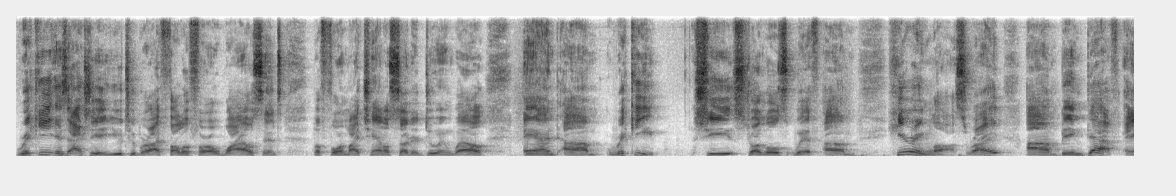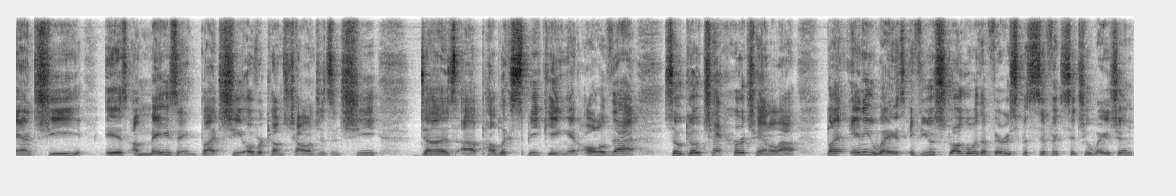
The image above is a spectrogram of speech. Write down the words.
Rikki is actually a YouTuber I follow for a while since before my channel started doing well. And um, Rikki she struggles with um, hearing loss, right? Um, being deaf, and she is amazing, but she overcomes challenges and she does uh, public speaking and all of that. So go check her channel out. But anyways, if you struggle with a very specific situation,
